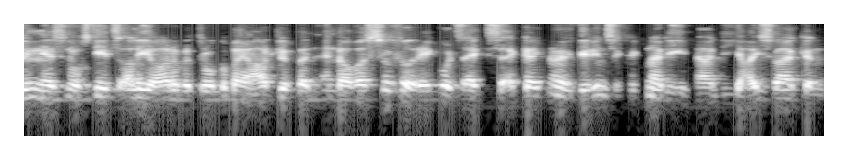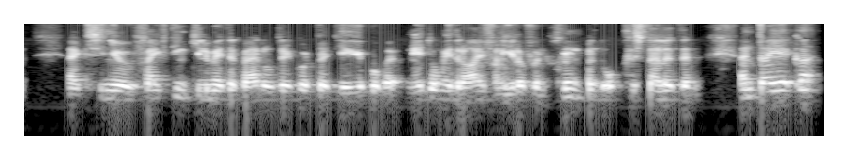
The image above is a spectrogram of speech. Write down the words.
doen, jy's nog steeds al die jare betrokke by hardloop en, en daar was soveel rekords. Ek ek kyk nou weer eens ek kyk na die na die huiswerk en ek sien jou 15 km wêreldrekord wat jy net om die draai van hier af in Groenpunt opgestel het en en tye kan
